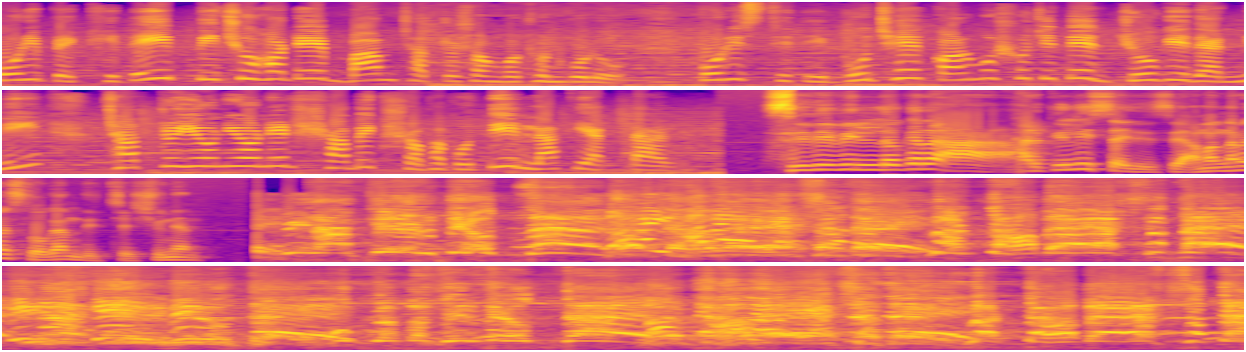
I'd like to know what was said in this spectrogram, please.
পরিপ্রেক্ষিতেই পিছু হটে বাম ছাত্র সংগঠনগুলো। পরিস্থিতি বুঝে কর্মসূচিতে যোগী দেননি ছাত্র ইউনিয়নের সাবেক সভাপতি লাকি আক্তার। সিপিবির লোকেরা হারকিউলিস চাইছে আমার নামে স্লোগান দিচ্ছে, শুনেন। বিরুদ্ধে হবে একসাথে। লড়তে হবে একসাথে। বিরুদ্ধে। উগ্রপন্থীর বিরুদ্ধে লড়তে হবে একসাথে। লড়তে হবে একসাথে।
